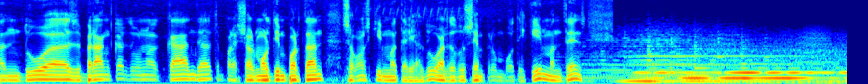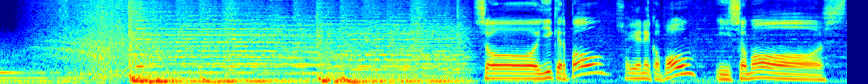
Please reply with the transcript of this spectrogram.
amb dues branques d'una canda, per això és molt important segons quin material du, has de dur sempre un botiquín, m'entens? Soy Iker Pou Soy Eneco Pou, y somos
